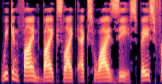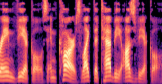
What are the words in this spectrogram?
we can find bikes like XYZ space frame vehicles and cars like the Tabby OSVehicle.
